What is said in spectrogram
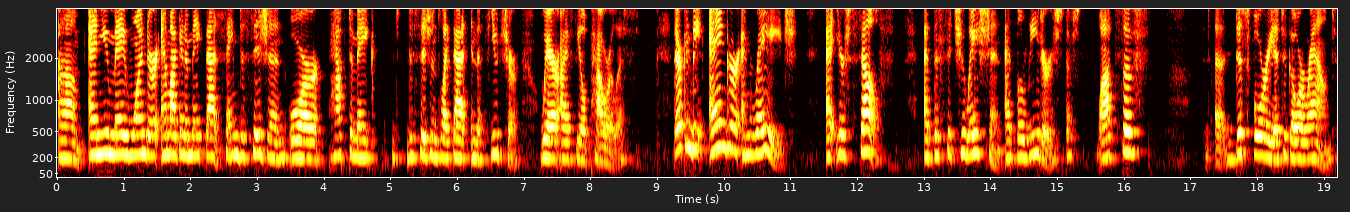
Um, and you may wonder, am I going to make that same decision or have to make decisions like that in the future where I feel powerless? There can be anger and rage at yourself, at the situation, at the leaders. There's lots of uh, dysphoria to go around.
